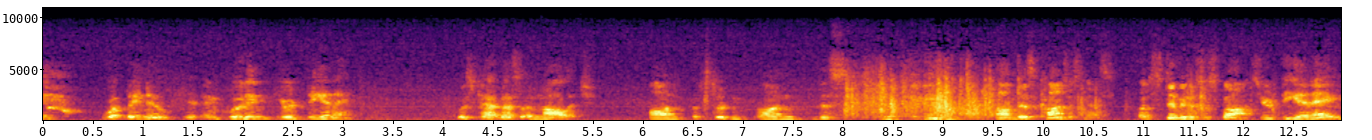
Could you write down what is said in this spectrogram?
what they knew, including your DNA. Was that's a knowledge on a certain on this on this consciousness of stimulus response. Your DNA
